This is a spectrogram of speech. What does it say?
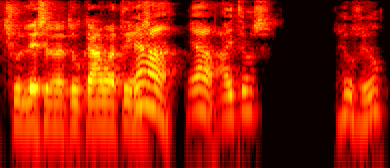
Journalisten naartoe, camerateams. Ja, ja, items. Heel veel.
